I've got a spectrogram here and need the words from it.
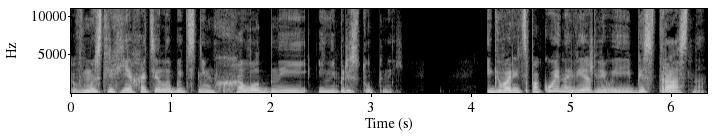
В мыслях я хотела быть с ним холодной и неприступной. И говорить спокойно, вежливо и бесстрастно,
